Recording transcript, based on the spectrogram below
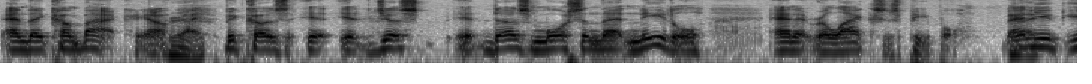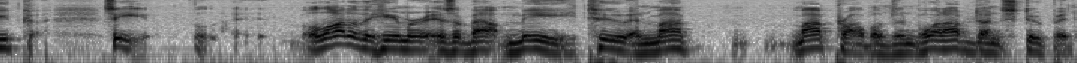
and they come back, you know, right. because it, it just it does moisten that needle and it relaxes people. And you you see a lot of the humor is about me too and my my problems and what I've done stupid.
